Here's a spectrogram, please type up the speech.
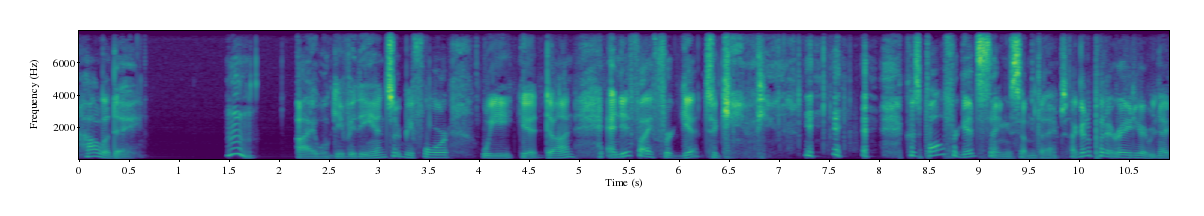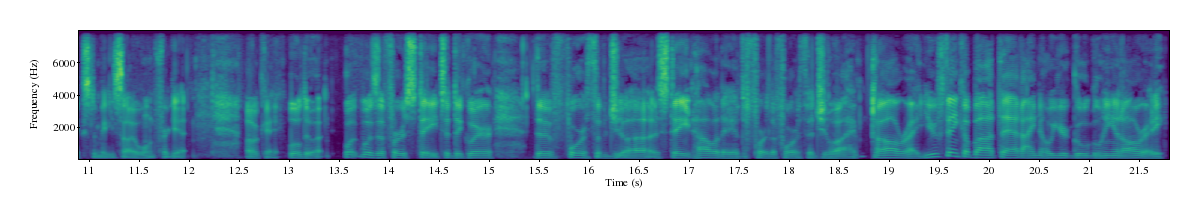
holiday? Hmm. I will give you the answer before we get done. And if I forget to give you because Paul forgets things sometimes. I'm going to put it right here next to me so I won't forget. Okay, we'll do it. What was the first state to declare the fourth of uh, state holiday for the Fourth of July? All right, you think about that. I know you're googling it already.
